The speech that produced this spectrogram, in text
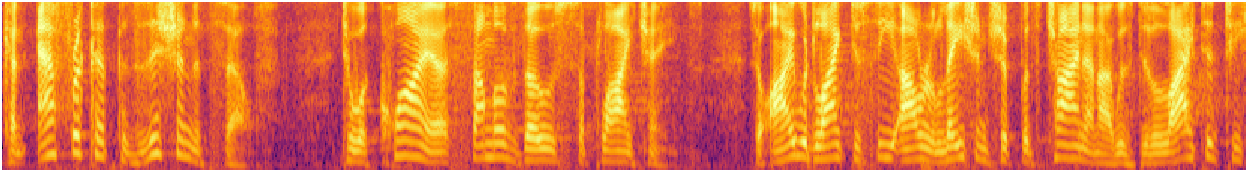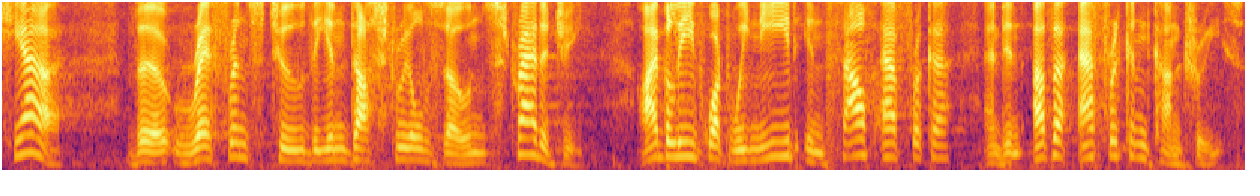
Can Africa position itself to acquire some of those supply chains? So I would like to see our relationship with China, and I was delighted to hear the reference to the industrial zone strategy. I believe what we need in South Africa and in other African countries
